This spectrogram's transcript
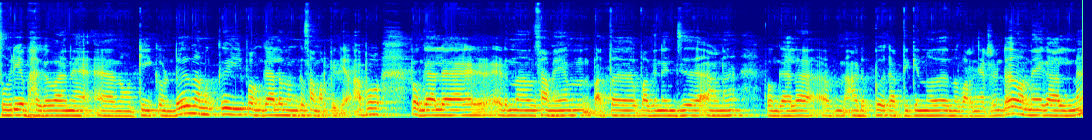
സൂര്യഭഗവാനെ നോക്കിക്കൊണ്ട് നമുക്ക് ഈ പൊങ്കാല നമുക്ക് സമർപ്പിക്കാം. അപ്പോൾ പൊങ്കാല ഇടുന്ന സമയം പത്ത് പതിനഞ്ച് ആണ് പൊങ്കാല അടുപ്പ് കത്തിക്കുന്നത് എന്ന് പറഞ്ഞിട്ടുണ്ട്. ഒന്നേകാലിന്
